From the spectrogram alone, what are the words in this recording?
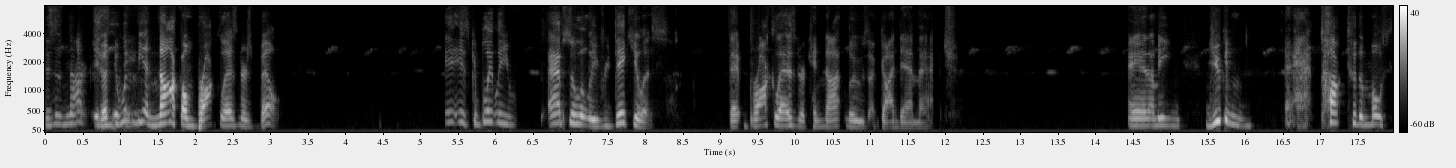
This is not. It wouldn't be a knock on Brock Lesnar's belt. It is completely, absolutely ridiculous that Brock Lesnar cannot lose a goddamn match. And I mean, you can talk to the most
